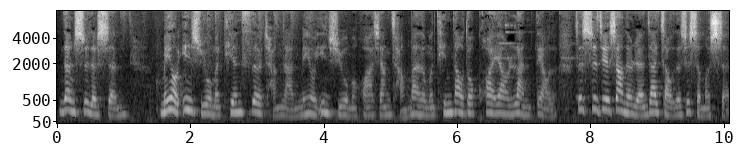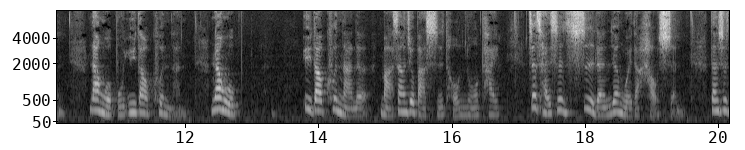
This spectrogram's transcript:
认识的神。没有应许我们天色常蓝，没有应许我们花香常漫，我们听到都快要烂掉了。这世界上的人在找的是什么神？让我不遇到困难，让我遇到困难了，马上就把石头挪开，这才是世人认为的好神。但是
